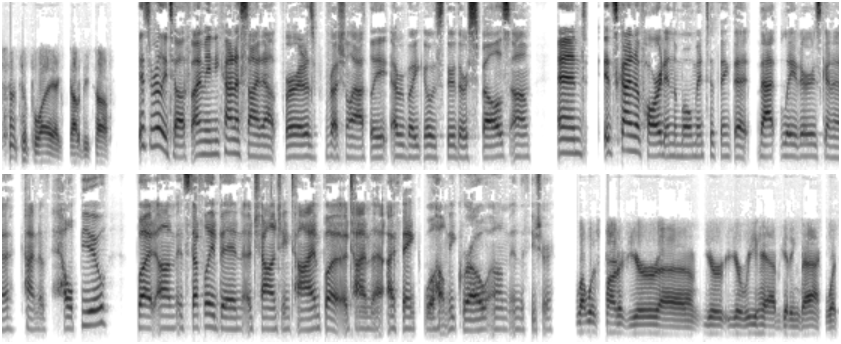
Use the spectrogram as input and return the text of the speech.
to play? It's got to be tough. It's really tough. I mean, you kind of sign up for it as a professional athlete. Everybody goes through their spells. Um, and it's kind of hard in the moment to think that that later is going to kind of help you. But um, it's definitely been a challenging time, but a time that I think will help me grow um, in the future. What was part of your uh, your your rehab getting back? What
